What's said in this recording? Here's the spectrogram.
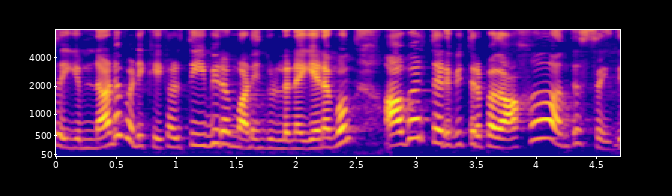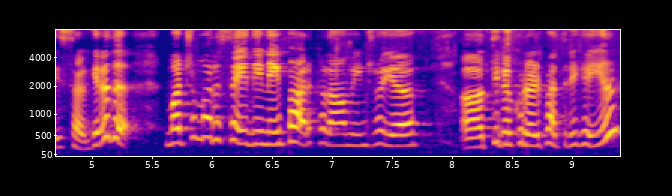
செய்யும் நடவடிக்கைகள் தீவிரம் அடைந்துள்ளன எனவும் அவர் தெரிவித்திருப்பதாக அந்த செய்தி சொல்கிறது. மற்றொரு செய்தியினை பார்க்கலாம். இன்றைய தினக்குரல் பத்திரிகையில்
